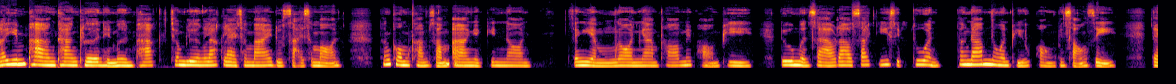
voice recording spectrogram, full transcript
ระยิ้มพางทางเพลินเห็นเมินพักชมเลืองรักแลชะไม้ดูสายสมอน ทั้งคมคำสำอางอย่างกินนอนเสงี่ยมงอนงามพร้อมไม่ผอมพี ดูเหมือนสาวราวสักยี่สิบท้วน ทั้งน้ำนวลผิวผ่องเป็นสองสี แต่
